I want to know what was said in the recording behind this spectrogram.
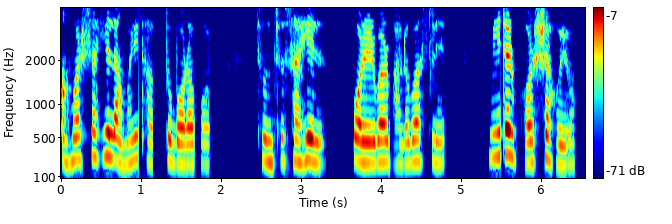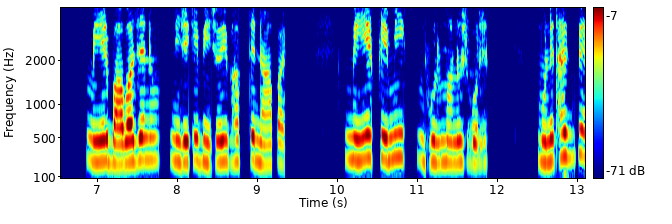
আমার সাহেল আমারই থাকতো বরাবর। শুনছো সাহেল, পরের বার ভালোবাসলে মেয়েটার ভরসা হয়েও মেয়ের বাবা যেন নিজেকে বিজয়ী ভাবতে না পারে। মেয়ের প্রেমিক ভুল মানুষ বলে। মনে থাকবে?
